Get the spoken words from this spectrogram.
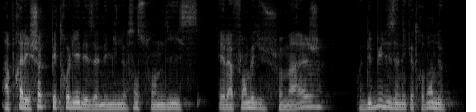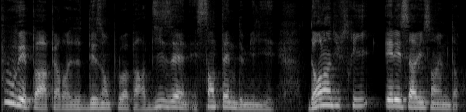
Après les chocs pétroliers des années 1970 et la flambée du chômage, au début des années 80, on ne pouvait pas perdre des emplois par dizaines et centaines de milliers dans l'industrie et les services en même temps.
